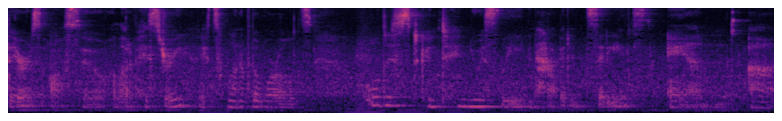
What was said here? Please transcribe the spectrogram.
there's also a lot of history. It's one of the world's oldest continuously inhabited cities, and um,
